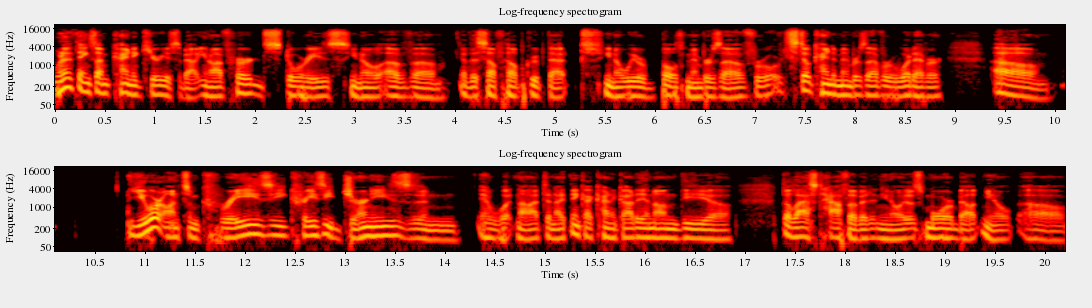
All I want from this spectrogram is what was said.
one of the things I'm kind of curious about, you know, I've heard stories, you know, of uh, of the self help group that you know we were both members of, or still kind of members of, or whatever. Um, you were on some crazy, crazy journeys and and whatnot, and I think I kind of got in on the uh, the last half of it, and you know, it was more about you know. Uh,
